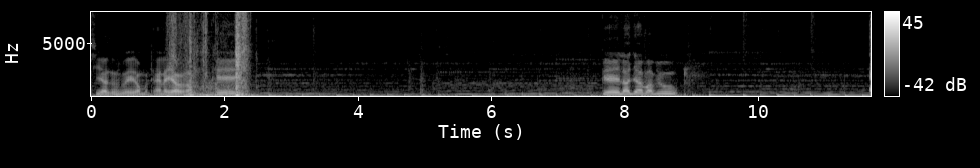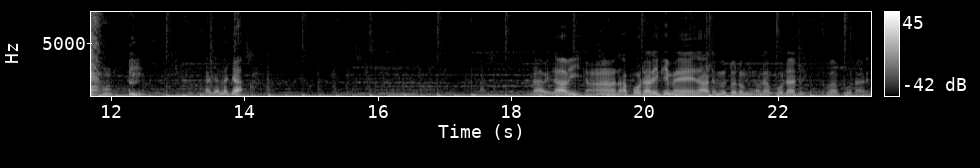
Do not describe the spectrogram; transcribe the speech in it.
ရှိရဆုံးဆိုရင်တော့မထိုင်လိုက်ရအောင်နော် okay ကဲလာကြပါမျိုးလာကြလာကြ လာပြီလာပြီအာဒါ border တွေဖြစ်မယ်ဒါတမျိုးတွက်လို့မရဘူးဒါ border တွေသူက border တွေ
